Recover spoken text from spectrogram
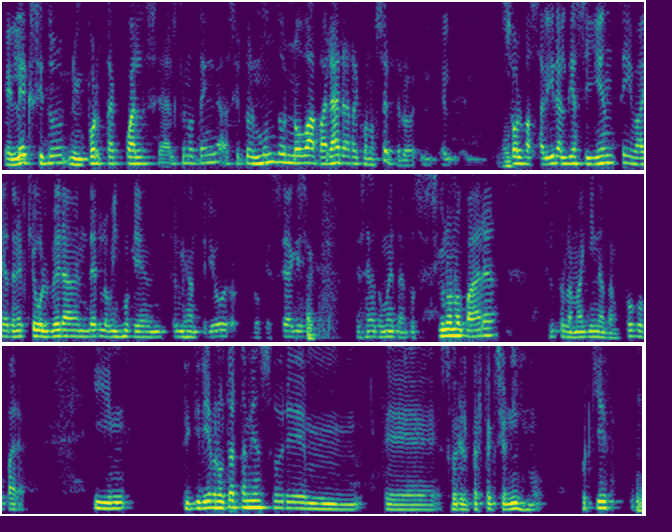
el éxito, no importa cuál sea el que uno tenga, ¿cierto? El mundo no va a parar a reconocértelo. El, el, sol va a salir al día siguiente y vaya a tener que volver a vender lo mismo que vendiste el mes anterior, lo que sea que, que sea tu meta. Entonces, si uno no para, ¿cierto? La máquina tampoco para. Y te quería preguntar también sobre, mm, eh, sobre el perfeccionismo, porque mm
